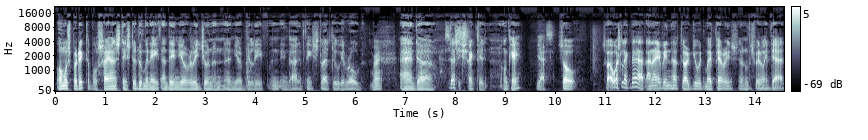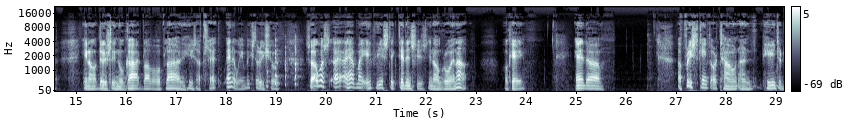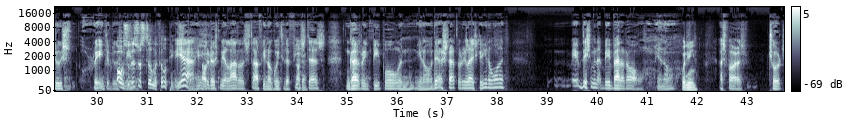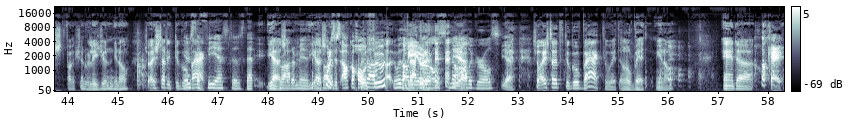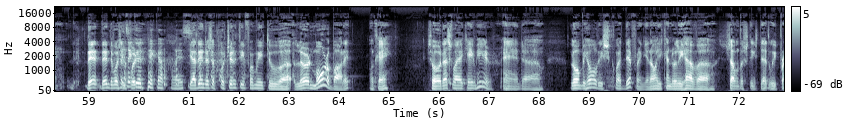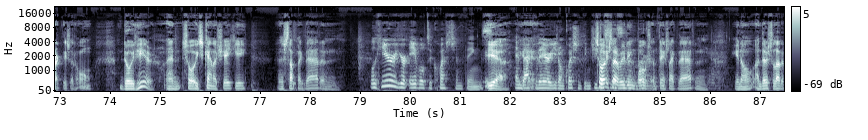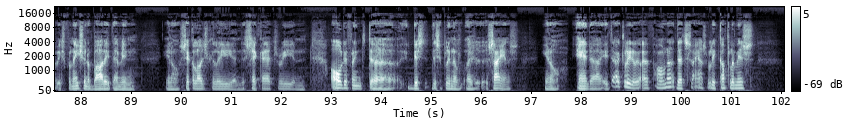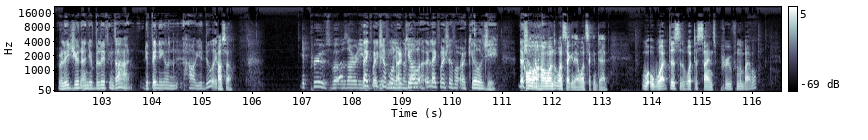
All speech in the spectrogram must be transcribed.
almost predictable. Science tends to dominate, and then your religion and, and your belief in, in God, everything start to erode, Right. and uh, that's expected. Okay, Yes. so so I was like that, and I even had to argue with my parents and especially my dad. You know, there is really no God, blah blah blah blah, and he's upset. Anyway, make story short, so I was I, I have my atheistic tendencies, you know, growing up. Okay, and uh, a priest came to our town and he introduced or reintroduced. Oh, so me. this was still in the Philippines. Yeah, he Okay. introduced me a lot of the stuff, you know, going to the fiestas, gathering people, and, you know, then I started to realize, you know what? Maybe This may not be bad at all, you know, What do you mean? as far as church function, religion, you know. So I started to go There's back. the fiestas that Yeah, brought so- him in. yeah, so What is this? Alcohol and all- food? uh, with all the girls. No, Yeah. all the girls. yeah. So I started to go back to it a little bit, you know. And uh, Okay. then, then there was an It's a oppor- good pickup place. yeah, then there's opportunity for me to uh, learn more about it. Okay, so that's why I came here, and uh, lo and behold, it's quite different. You know, you can really have uh, some of those things that we practice at home, do it here, and so it's kind of shaky and stuff like that, and Well, here you're able to question things. yeah, And back yeah. there, you don't question things. You so I just started listen reading and books learn. and things like that, and you know, and there's a lot of explanation about it. I mean, you know, psychologically and the psychiatry and all different uh, dis- discipline of uh, science, you know, and uh, it actually I found out that science really complements religion and your belief in God, depending on how you do it. How so? It proves what was already Like for example, in the like for example, archaeology. There's Hold on, hold on, one, one second, Dad. One second, Dad. Wh- what does what does science prove from the Bible?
